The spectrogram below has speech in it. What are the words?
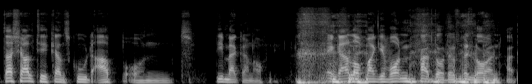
das schalte ich ganz gut ab und die meckern auch nicht. Egal, ob man gewonnen hat oder verloren hat.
